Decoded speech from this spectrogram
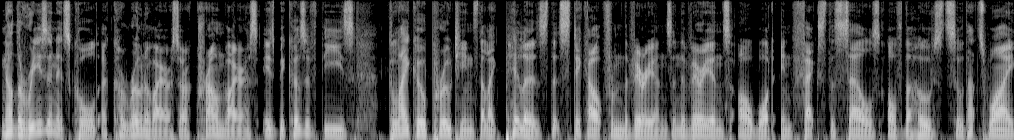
Now, the reason it's called a coronavirus or a crown virus is because of these glycoproteins. They're like pillars that stick out from the virions, and the virions are what infects the cells of the host. So that's why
